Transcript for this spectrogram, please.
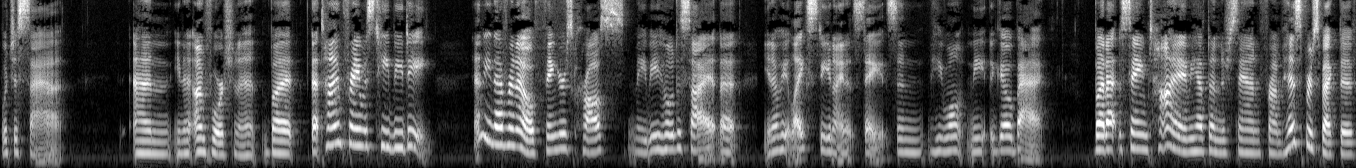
which is sad and, you know, unfortunate, but that time frame is TBD. And you never know. Fingers crossed, maybe he'll decide that, you know, he likes the United States and he won't need to go back. But at the same time, you have to understand from his perspective,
